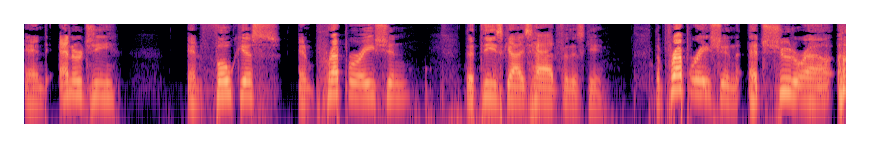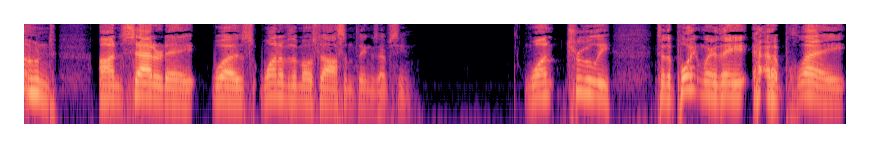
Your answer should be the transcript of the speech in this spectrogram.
and energy and focus and preparation that these guys had for this game. The preparation at shoot around on Saturday was one of the most awesome things I've seen. One truly to the point where they had a play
